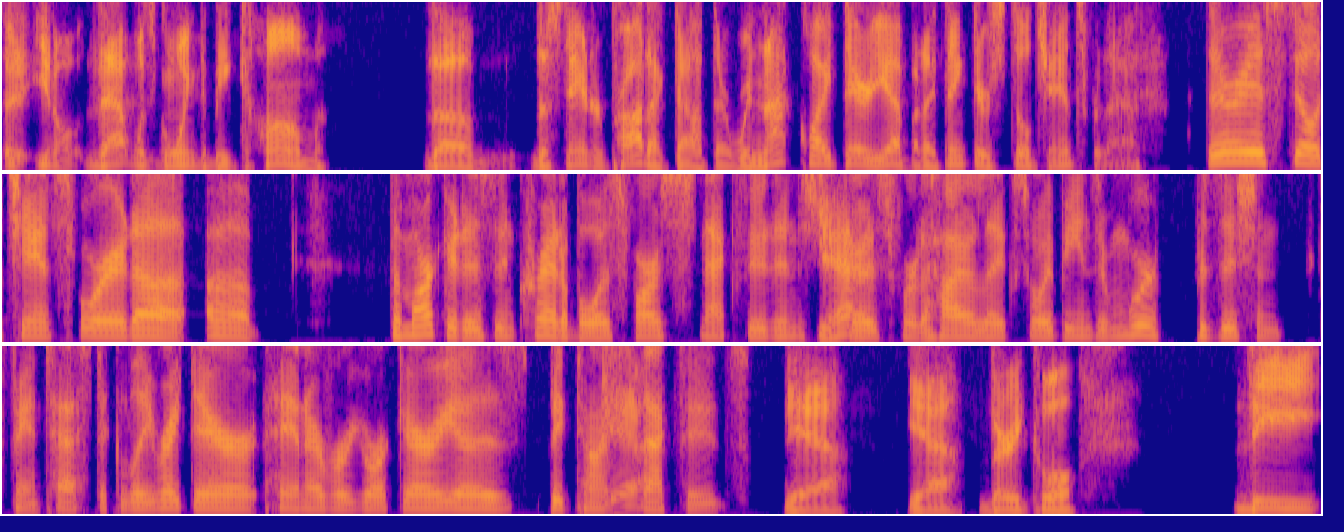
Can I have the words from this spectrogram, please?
you know, that was going to become the the standard product out there. We're not quite there yet, but I think there's still chance for that. There is still a chance for it. Uh, uh, the market is incredible as far as snack food industry yeah. goes for the higher oleic soybeans, and we're positioned fantastically right there. Hanover, York area is big time yeah. snack foods. Yeah. Yeah. Very cool. The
